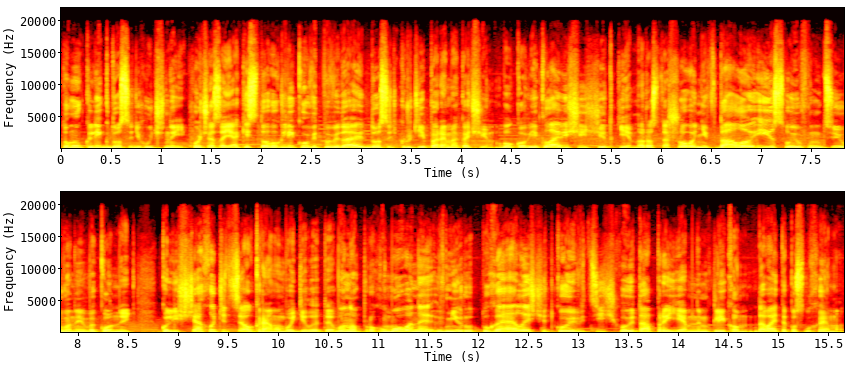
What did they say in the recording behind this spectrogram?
тому клік досить гучний. Хоча за якість того кліку відповідають досить круті перемикачі. Бокові клавіші чіткі, розташовані вдало і свою функцію вони виконують. Коліща хочеться окремо виділити, воно прогумоване, в міру туге, але з чіткою відсічкою та приємним кліком. Давайте послухаємо.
